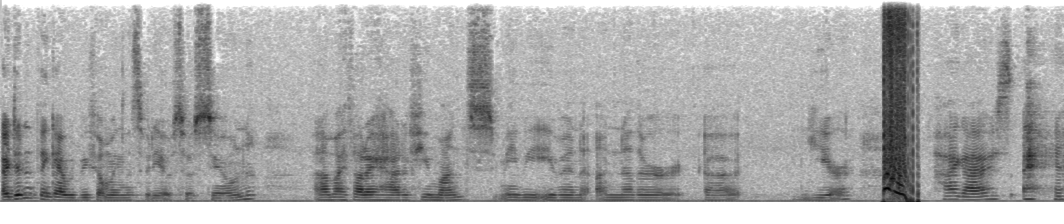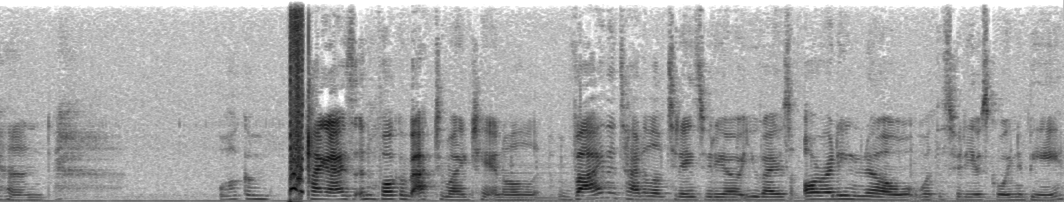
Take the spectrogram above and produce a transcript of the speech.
I didn't think I would be filming this video so soon. Um, I thought I had a few months, maybe even another uh, year. Hi guys, and welcome Hi guys and welcome back to my channel. By the title of today's video, you guys already know what this video is going to be.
